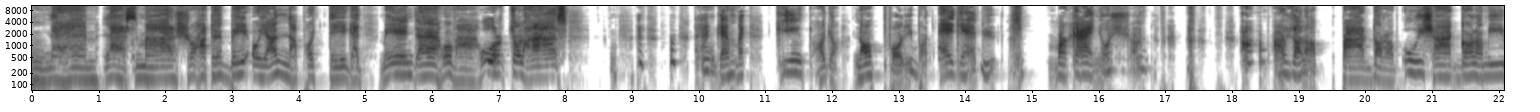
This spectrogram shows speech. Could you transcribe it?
Nem lesz már soha többé olyan nap, hogy téged mindenhová hurcolálsz. Engem meg kint hagy a nappaliban egyedül, magányosan, azzal a pár darab újsággal, ami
